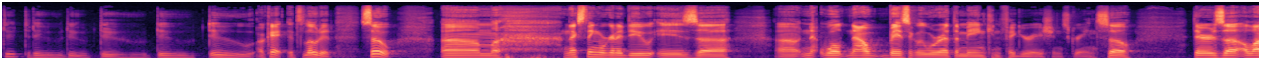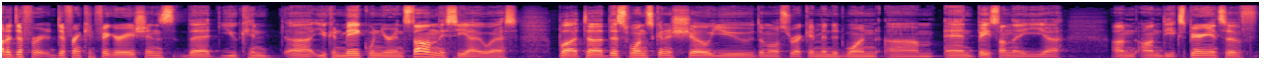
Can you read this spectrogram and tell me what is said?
Do, do, do, do, do, do, do. Okay, it's loaded. So, um, next thing we're going to do is, uh, uh, well, now basically we're at the main configuration screen. So, there's a, a, lot of different different configurations that you can uh, you can make when you're installing the CIOS. But uh, this one's going to show you the most recommended one, um, and based on the uh, on on the experience of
